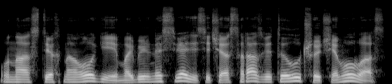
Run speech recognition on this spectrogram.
У нас технологии мобильной связи сейчас развиты лучше, чем у вас.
